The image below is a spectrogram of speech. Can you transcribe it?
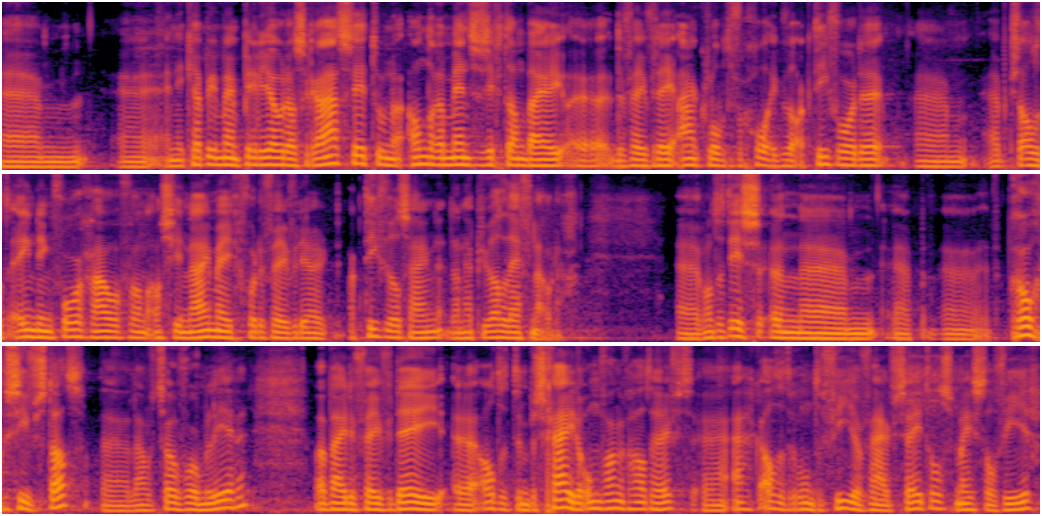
Um, uh, en ik heb in mijn periode als raadslid, toen andere mensen zich dan bij uh, de VVD aanklopten van goh, ik wil actief worden, um, heb ik ze altijd één ding voorgehouden van als je in Nijmegen voor de VVD actief wil zijn, dan heb je wel lef nodig. Uh, want het is een progressieve stad, laten we het zo formuleren, waarbij de VVD altijd een bescheiden omvang gehad heeft. eigenlijk altijd rond de vier, vijf zetels, meestal vier.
